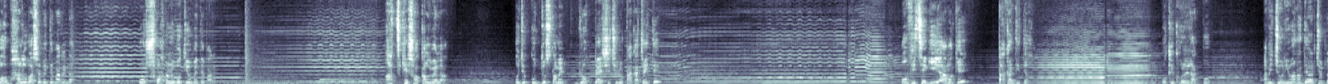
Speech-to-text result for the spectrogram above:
ও ভালোবাসা পেতে পারে না, ও সহানুভূতিও পেতে পারে না। আজকে সকালবেলা ওই যে কুদ্দুস নামের লোকটা এসেছিল টাকা চাইতে, অফিসে গিয়ে আমাকে টাকা দিতে হবে। ওকে ঘরে রাখব। আমি জরিমানা দেওয়ার জন্য।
